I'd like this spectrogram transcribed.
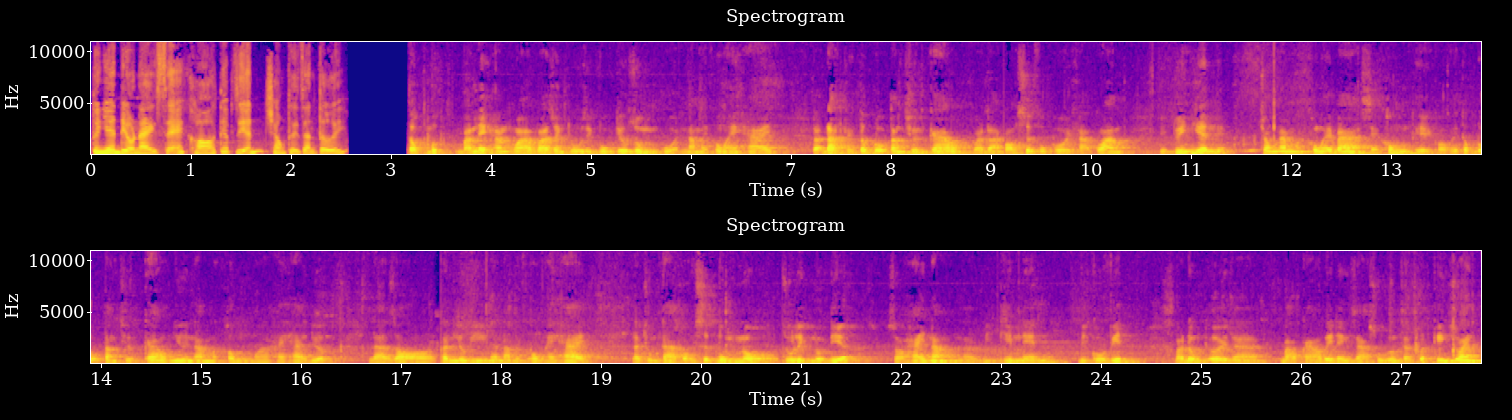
Tuy nhiên điều này sẽ khó tiếp diễn trong thời gian tới. Tổng mức bán lẻ hàng hóa và doanh thu dịch vụ tiêu dùng của năm 2022 đã đạt cái tốc độ tăng trưởng cao và đã có sự phục hồi khả quan. Tuy nhiên trong năm 2023 sẽ không thể có cái tốc độ tăng trưởng cao như năm 2022 được là do cần lưu ý là năm 2022 là chúng ta có cái sự bùng nổ du lịch nội địa do 2 năm là bị kìm nén, bị Covid và đồng thời là báo cáo về đánh giá xu hướng sản xuất kinh doanh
